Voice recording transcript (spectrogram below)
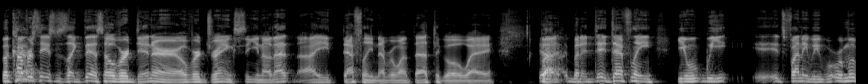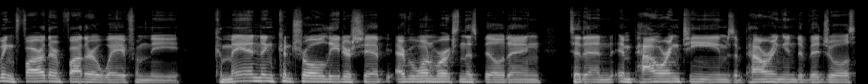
but conversations yeah. like this over dinner, over drinks, you know, that I definitely never want that to go away yeah. but it, it, definitely you we it's funny we, we're moving farther and farther away from the command and control leadership everyone works in this building to then empowering teams empowering individuals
